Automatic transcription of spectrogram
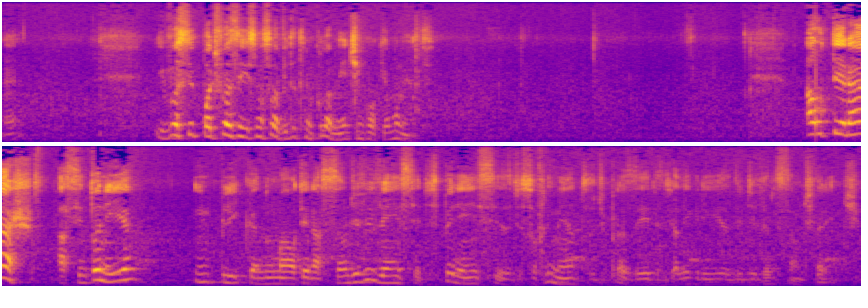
Né? E você pode fazer isso na sua vida tranquilamente em qualquer momento. Alterar a sintonia implica numa alteração de vivência, de experiências, de sofrimentos, de prazeres, de alegrias, de diversão diferente.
